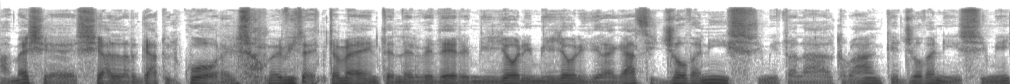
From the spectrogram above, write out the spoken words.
A me si è, si è, allargato il cuore, insomma, evidentemente, nel vedere milioni e milioni di ragazzi giovanissimi, tra l'altro, anche giovanissimi,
